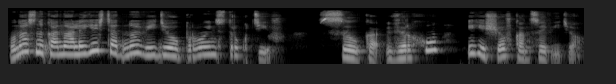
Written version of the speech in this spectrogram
У нас на канале есть одно видео про инструктив. Ссылка вверху и еще в конце видео.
